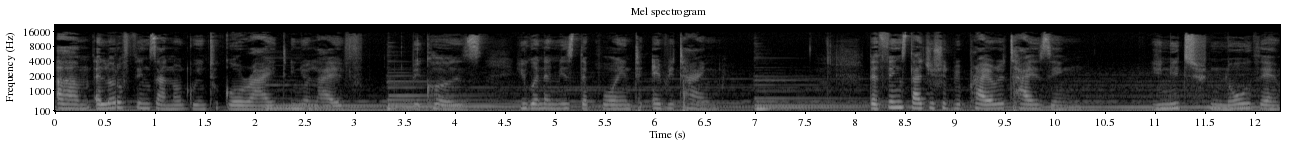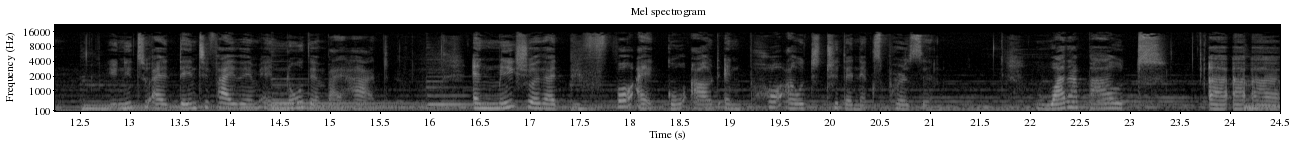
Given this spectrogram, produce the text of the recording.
um, a lot of things are not going to go right in your life because you're going to miss the point every time. The things that you should be prioritizing, you need to know them. You need to identify them and know them by heart and make sure that before I go out and pour out to the next person, what about uh, uh, uh,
